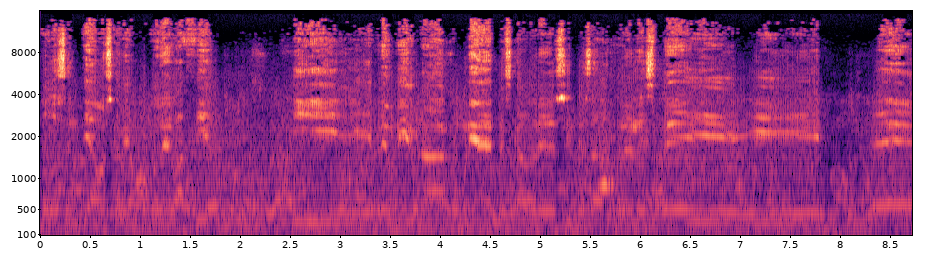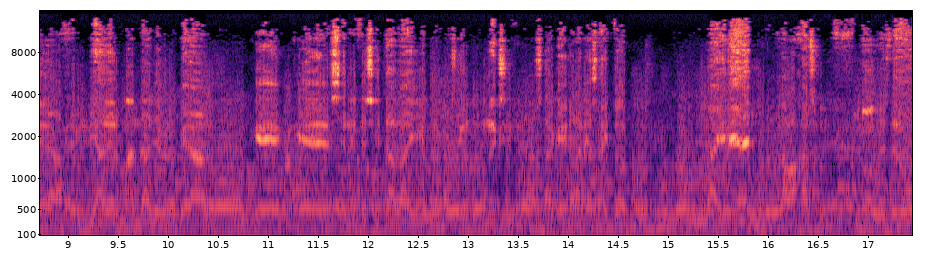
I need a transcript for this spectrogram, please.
todos sentíamos que había un poco de vacío y reunir una comunidad de pescadores interesados por el Spey y, eh, hacer un día de hermandad yo creo que era algo que, se necesitaba y yo creo que ha sido todo un éxito. O sea que gracias a Aitor por, la idea y por. No, desde luego,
